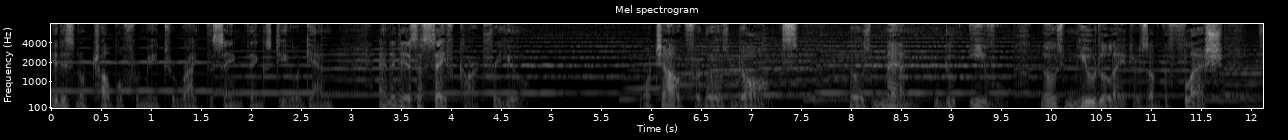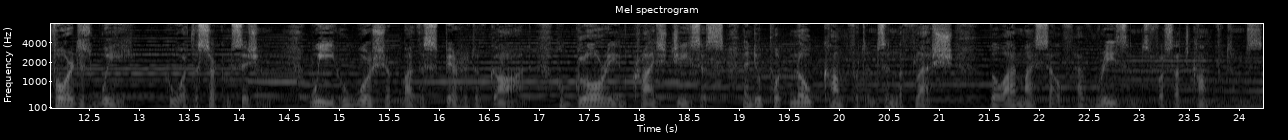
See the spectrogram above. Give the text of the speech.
It is no trouble for me to write the same things to you again, and it is a safeguard for you. Watch out for those dogs, those men who do evil, those mutilators of the flesh, for it is we who are the circumcision, we who worship by the Spirit of God, who glory in Christ Jesus, and who put no confidence in the flesh, though I myself have reasons for such confidence.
